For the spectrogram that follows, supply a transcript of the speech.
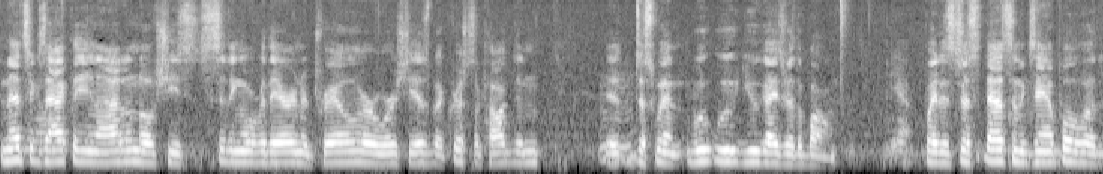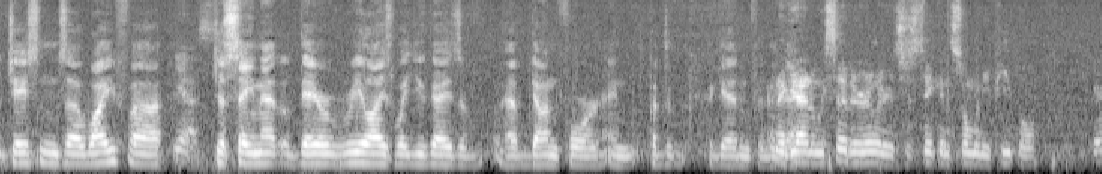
And that's Yeah. exactly, and I don't know if she's sitting over there in a trailer or where she is, but Crystal Cogden, Mm-hmm. it just went, woo, woo, you guys are the bomb. Yeah. But it's just, that's an example of Jason's uh, wife, uh, Yes. just saying that they realize what you guys have, have done for, and put the, again, for the and again, we said earlier, it's just taken so many people yeah.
